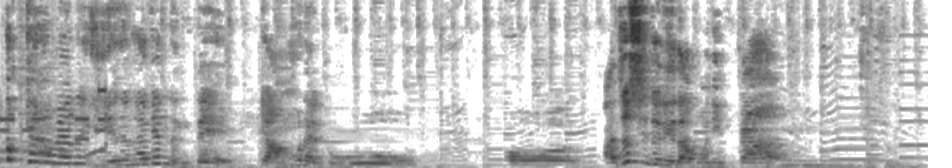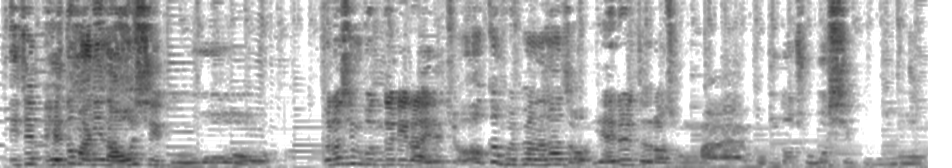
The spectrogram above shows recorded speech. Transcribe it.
어떻게 하면은 이해는 하겠는데 이게 아무래도 어 아저씨들이다 보니까 음, 이제 좀 이제 배도 많이 나오시고 그러신 분들이라 이제 조금 불편은 하죠. 예를 들어 정말 몸도 좋으시고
